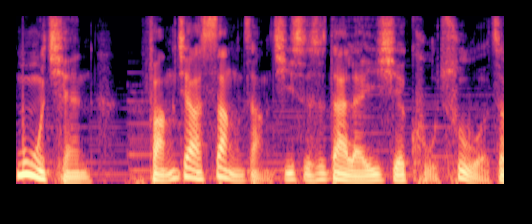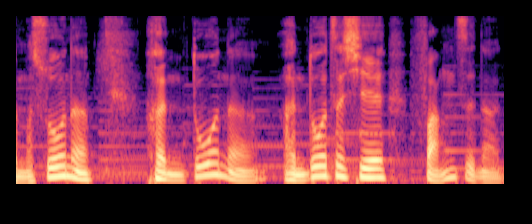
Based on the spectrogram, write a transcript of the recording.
目前房价上涨其实是带来一些苦处哦。怎么说呢？很多呢，很多这些房子呢，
